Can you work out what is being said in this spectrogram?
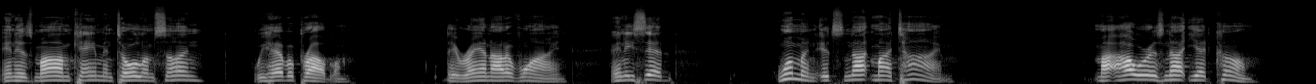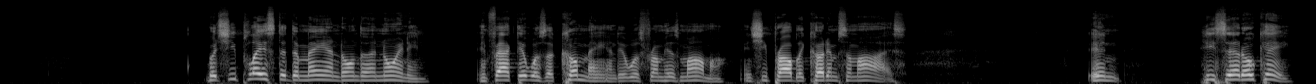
and his mom came and told him, Son, we have a problem. They ran out of wine. And he said, Woman, it's not my time. My hour is not yet come. But she placed a demand on the anointing. In fact, it was a command, it was from his mama, and she probably cut him some eyes. And he said, Okay.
